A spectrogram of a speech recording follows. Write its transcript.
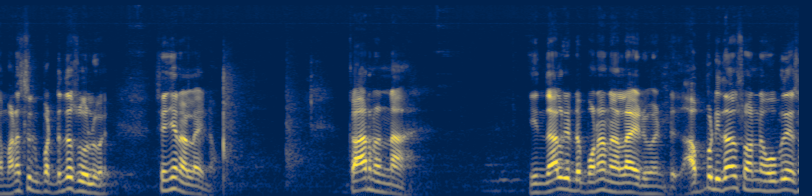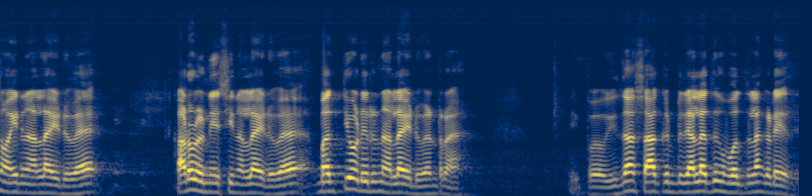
என் மனசுக்கு பட்டதை சொல்லுவேன். செஞ்சு நல்லாயிடும். காரணம் என்ன? இந்த ஆள்கிட்ட போனால் நல்லாயிடுவேன்ட்டு. அப்படி தான் சொன்னேன். உபதேசம் ஆகிட்டு நல்லாயிடுவேன் கடவுளை நேசி நல்லாயிடுவேன் பக்தியோடு இரு நல்லாயிடுவேன்றேன். இப்போ இதுதான் சாக்குன்ட்டு எல்லாத்துக்கும் பொறுத்துலாம் கிடையாது.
